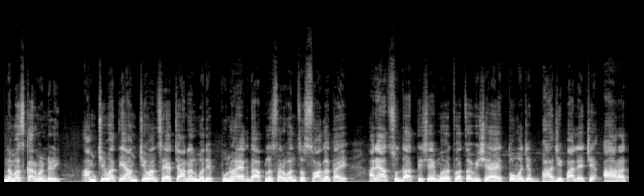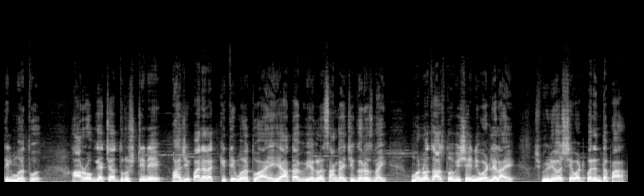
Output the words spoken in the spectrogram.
नमस्कार मंडळी. आमची माती आमची माणसं या चॅनलमध्ये पुन्हा एकदा आपलं सर्वांचं स्वागत आहे. आणि आजसुद्धा अतिशय महत्त्वाचा विषय आहे तो म्हणजे भाजीपाल्याचे आहारातील महत्त्व. आरोग्याच्या दृष्टीने भाजीपाल्याला किती महत्त्व आहे हे आता वेगळं सांगायची गरज नाही. म्हणूनच आज तो विषय निवडलेला आहे. व्हिडिओ शेवटपर्यंत पहा.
